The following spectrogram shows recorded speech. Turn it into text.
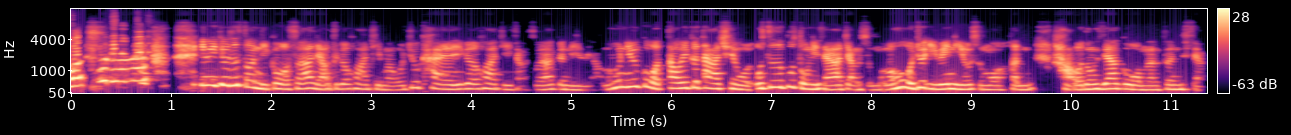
我自恋因为就是说你跟我说要聊这个话题嘛，我就开了一个话题讲说要跟你聊，然后你又给我兜一个大圈，我我真是不懂你想要讲什么，然后我就以为你有什么很好的东西要跟我们分享，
